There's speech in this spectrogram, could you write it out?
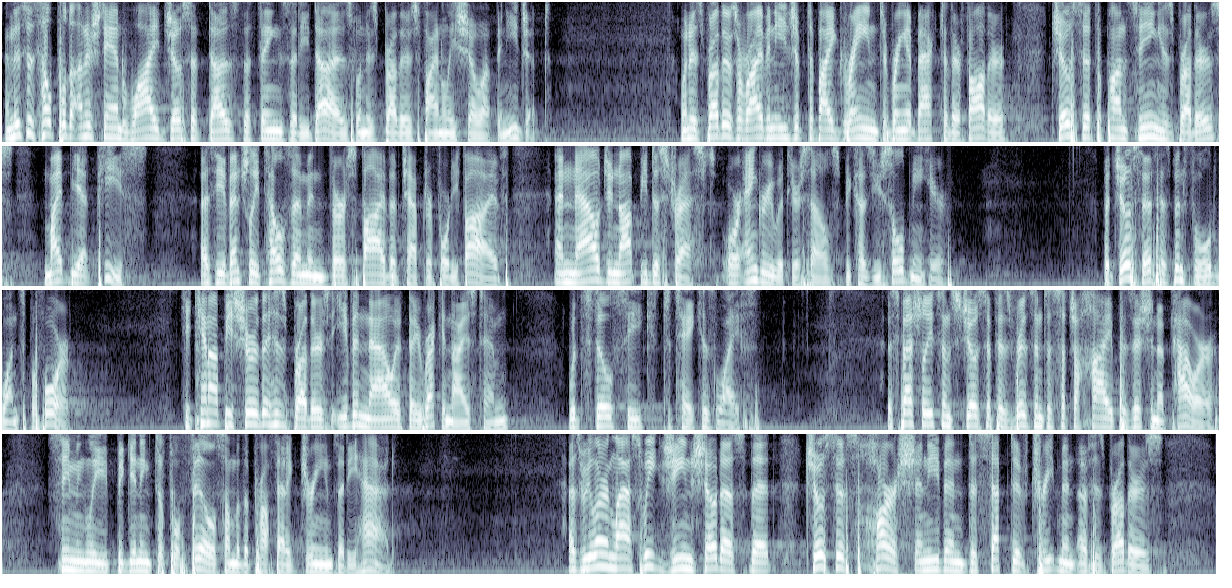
And this is helpful to understand why Joseph does the things that he does when his brothers finally show up in Egypt. When his brothers arrive in Egypt to buy grain to bring it back to their father, Joseph, upon seeing his brothers, might be at peace, as he eventually tells them in verse 5 of chapter 45 And now do not be distressed or angry with yourselves because you sold me here. But Joseph has been fooled once before. He cannot be sure that his brothers, even now, if they recognized him, would still seek to take his life. Especially since Joseph has risen to such a high position of power, seemingly beginning to fulfill some of the prophetic dreams that he had. As we learned last week, Jean showed us that Joseph's harsh and even deceptive treatment of his brothers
